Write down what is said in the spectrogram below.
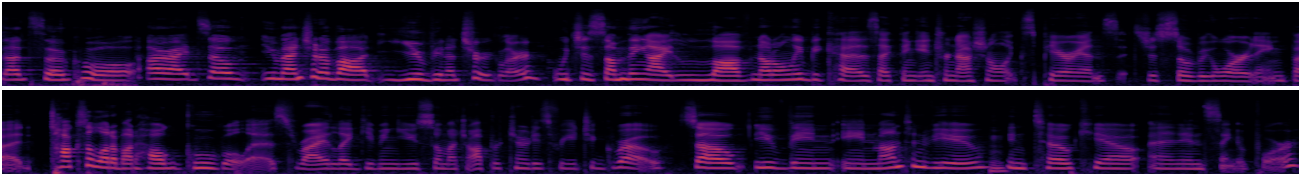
That's so cool. All right, so you mentioned about you being a Trugler, which is something I love not only because I think international experience it's just so rewarding, but talks a lot about how Google is, right? Like giving you so much opportunities for you to grow. So you've been in Mountain View, mm-hmm. in Tokyo, and in Singapore.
